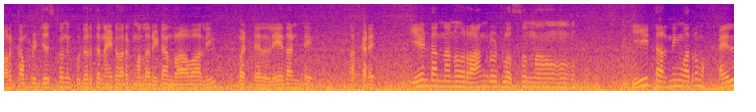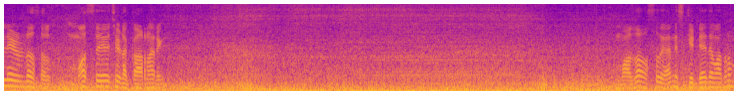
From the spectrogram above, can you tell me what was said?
వర్క్ కంప్లీట్ చేసుకొని కుదిరితే నైట్ వరకు మళ్ళీ రిటర్న్ రావాలి. బట్ లేదంటే అక్కడే. ఏంటన్నాను రాంగ్ రూట్లో వస్తున్నాం ఈ టర్నింగ్ మాత్రం హైలైట్ అసలు. మస్తు వేయచ్చు ఇక్కడ కార్నరింగ్. మజా వస్తుంది కానీ స్కిడ్ అయితే మాత్రం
